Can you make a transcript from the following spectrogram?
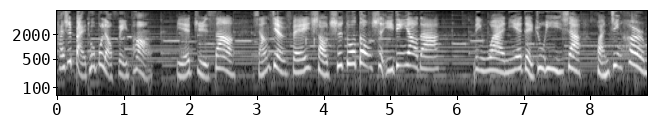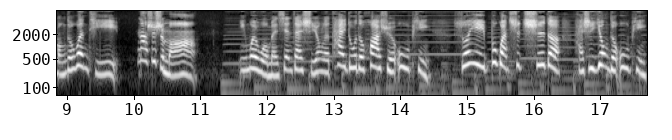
还是摆脱不了肥胖。别沮丧，想减肥少吃多动是一定要的啊。另外，你也得注意一下环境荷尔蒙的问题。那是什么？因为我们现在使用了太多的化学物品，所以不管是吃的还是用的物品，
